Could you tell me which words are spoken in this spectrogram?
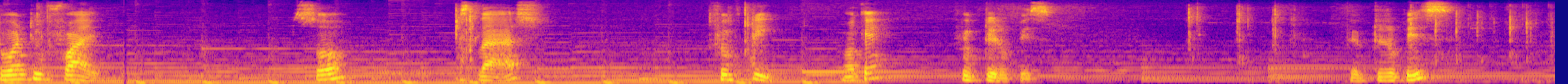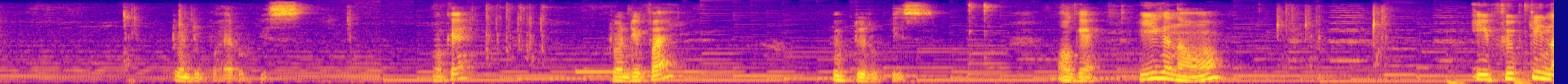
twenty five so slash fifty okay fifty rupees fifty rupees twenty five rupees okay twenty five fifty rupees okay ಈಗ ನಾವು ಈ ಫಿಫ್ಟಿನ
